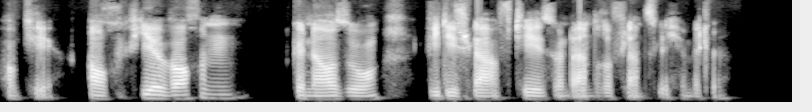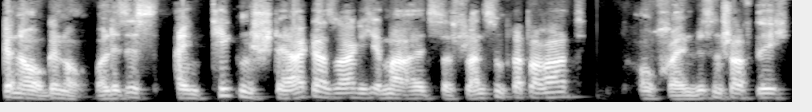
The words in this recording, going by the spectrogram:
Okay, auch vier Wochen genauso wie die Schlaftees und andere pflanzliche Mittel. Genau, genau, weil es ist ein Ticken stärker, sage ich immer, als das Pflanzenpräparat, auch rein wissenschaftlich.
